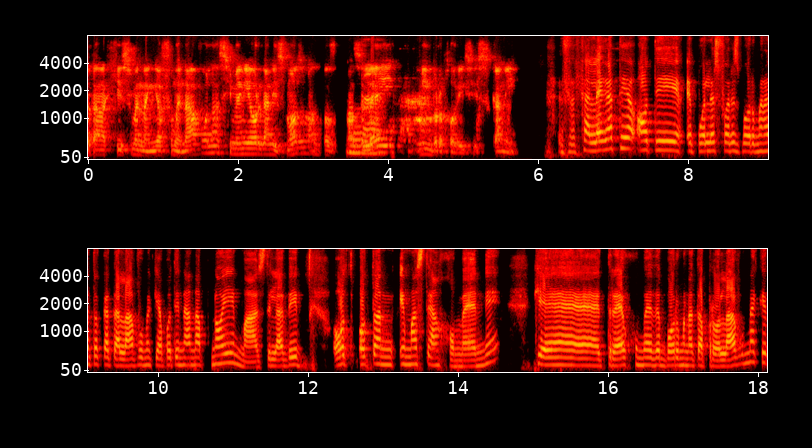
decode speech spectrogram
Όταν αρχίσουμε να νιώθουμε άβολα, σημαίνει ο οργανισμός μας, μας ναι. λέει μην προχωρήσεις, κανεί. Θα λέγατε ότι ε, πολλές φορές μπορούμε να το καταλάβουμε και από την αναπνοή μας. Δηλαδή, όταν είμαστε αγχωμένοι και τρέχουμε, δεν μπορούμε να τα προλάβουμε και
